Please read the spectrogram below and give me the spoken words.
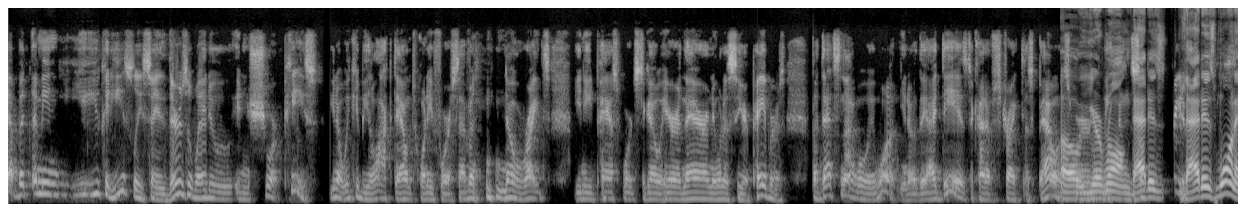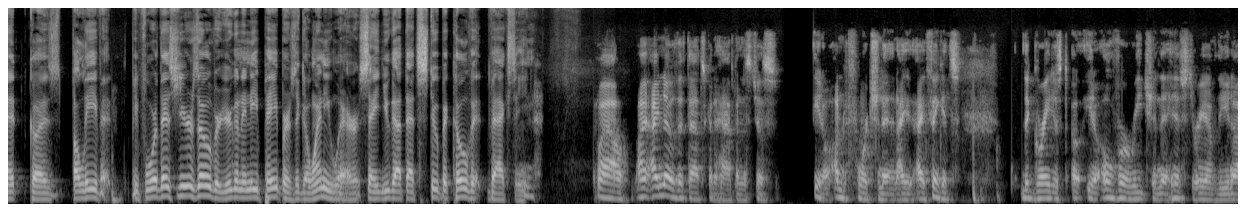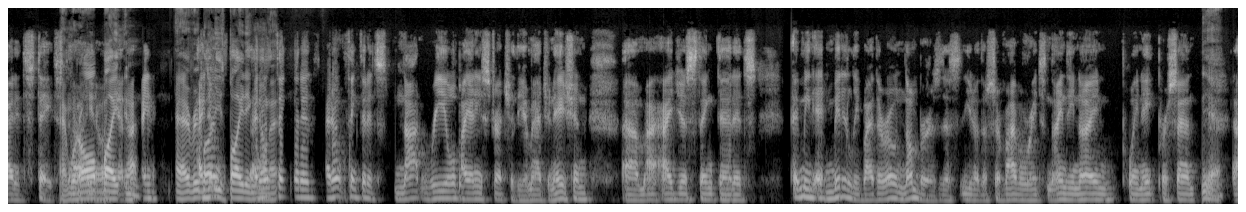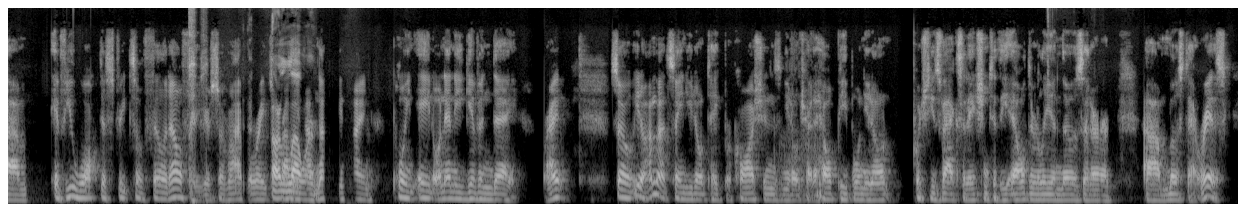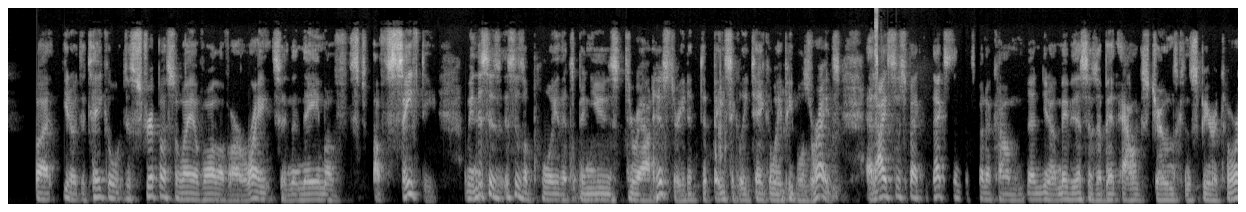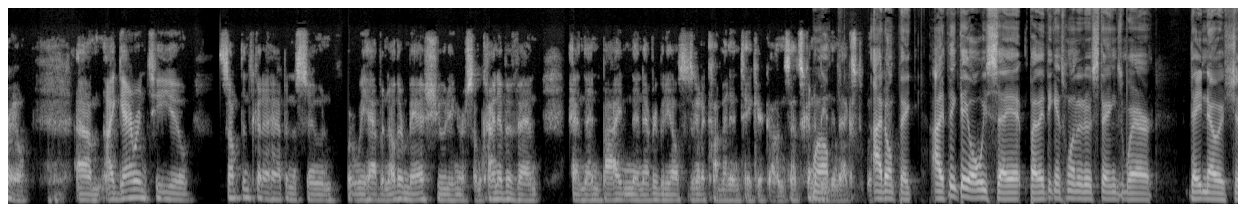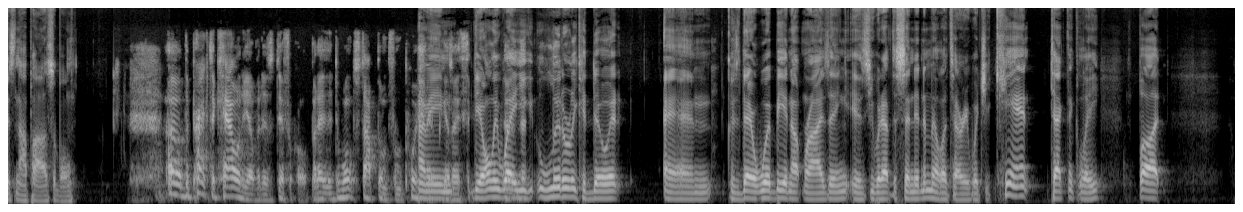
Yeah, but I mean, you, you could easily say there's a way to ensure peace. You know, we could be locked down 24 7, no rights. You need passports to go here and there, and they want to see your papers. But that's not what we want. You know, the idea is to kind of strike this balance. Oh, you're wrong. That is freedom. that is want it because believe it. Before this year's over, you're going to need papers to go anywhere saying you got that stupid COVID vaccine. Well, I, I know that that's going to happen. It's just, you know, unfortunate. And I, I think it's the greatest, uh, you know, overreach in the history of the United States. And we're all you know, again, biting. I- Everybody's don't- biting I don't it. think that it's. I don't think that it's not real by any stretch of the imagination. Um, I, I just think that it's. I mean, admittedly, by their own numbers, this you know the survival rate's ninety nine point eight percent. Yeah. Um, if you walk the streets of Philadelphia, your survival rate's Are probably lower. ninety nine point eight on any given day, right? So you know, I'm not saying you don't take precautions and you don't try to help people and you don't push these vaccination to the elderly and those that are um, most at risk. But you know, to take to strip us away of all of our rights in the name of of safety. I mean, this is this is a ploy that's been used throughout history to, to basically take away people's rights. And I suspect the next thing that's going to come, and you know, maybe this is a bit Alex Jones conspiratorial. Um, I guarantee you. Something's going to happen soon where we have another mass shooting or some kind of event, and then Biden and everybody else is going to come in and take your guns. That's going to Well, be the next. I don't think. I think they always say it, but I think it's one of those things where they know it's just not possible. Uh, the practicality of it is difficult, but it won't stop them from pushing. I mean, I think the only way you literally could do it, and because there would be an uprising, is you would have to send in the military, which you can't technically, but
